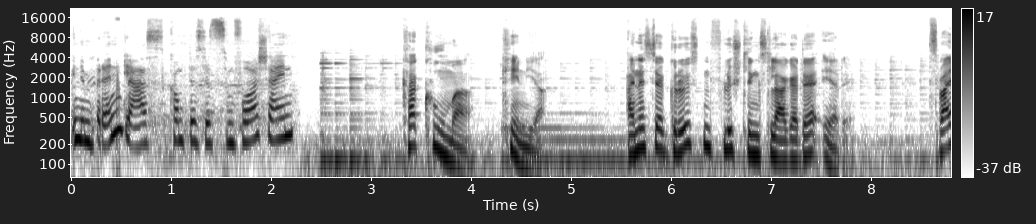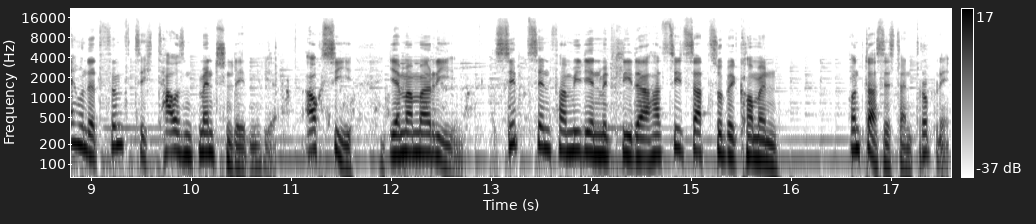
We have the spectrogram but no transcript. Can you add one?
einem Brennglas, kommt das jetzt zum Vorschein. Kakuma, Kenia. Eines der größten Flüchtlingslager der Erde. 250.000 Menschen leben hier. Auch sie, Yema Marie. 17 Familienmitglieder hat sie satt zu bekommen. Und das ist ein Problem.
